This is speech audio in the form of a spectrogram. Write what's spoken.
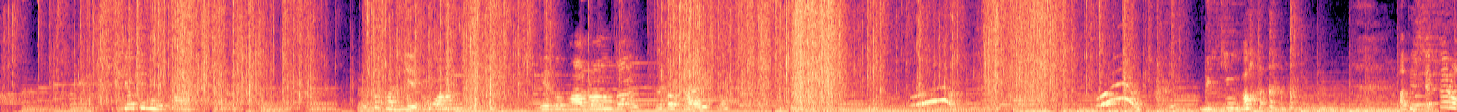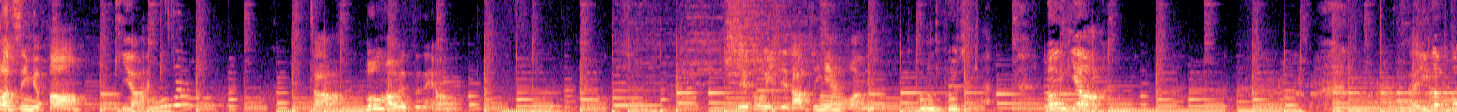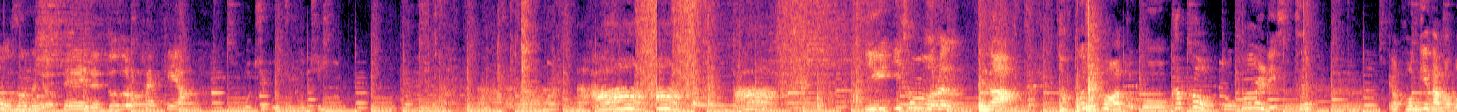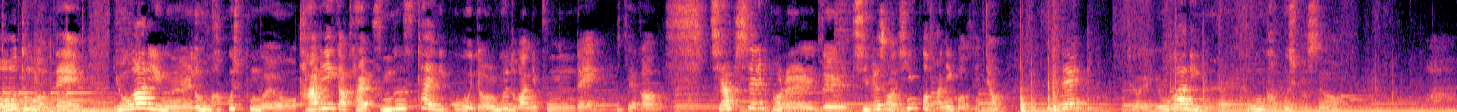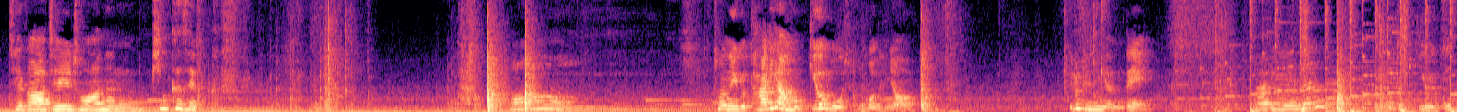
귀엽게 생겼다. 어떡하지, 얘도? 한, 얘도 바로 한번 뜯어봐야겠죠? 음! 느낌 봐. 아, 되게 빼빼로 같이 생겼다. 귀여워. 안녕. 자, 너무 마음에 드네요. 얘도 이제 나중에 한번 한 번 더 보여줄게. 너무 귀여워. 자, 이것도 우선은 옆에 냅두도록 할게요. 뭐지, 뭐지, 뭐지? 아, 아, 아. 이, 이 선물은 제가 갖고 싶어가지고 카카오톡 선물 리스트? 그러니까 거기다가 넣어둔 건데 요가링을 너무 갖고 싶은 거예요. 다리가 잘 붙는 스타일이고 이제 얼굴도 많이 붙는데 제가 지압 슬리퍼를 늘 집에서 신고 다니거든요. 근데 제가 요가링을 너무 갖고 싶었어요. 제가 제일 좋아하는 핑크색. 아, 저는 이거 다리 한번 끼워보고 싶거든요. 이렇게 생겼는데 다리에는 어떻게 끼우지?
